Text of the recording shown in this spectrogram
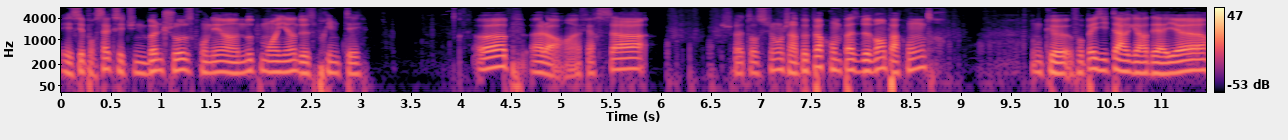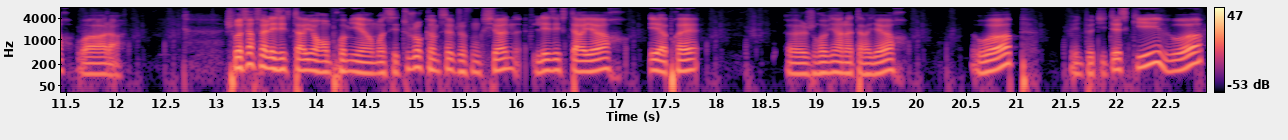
Et c'est pour ça que c'est une bonne chose qu'on ait un autre moyen de sprinter. Hop, alors on va faire ça. Je fais attention, j'ai un peu peur qu'on me passe devant par contre. Donc euh, faut pas hésiter à regarder ailleurs. Voilà. Je préfère faire les extérieurs en premier. Hein. Moi c'est toujours comme ça que je fonctionne. Les extérieurs et après euh, je reviens à l'intérieur. Hop, une petite esquive. Hop.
